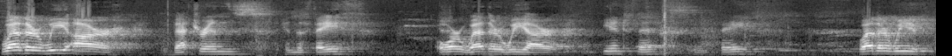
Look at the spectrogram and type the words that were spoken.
whether we are veterans in the faith or whether we are infants in faith, whether we've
